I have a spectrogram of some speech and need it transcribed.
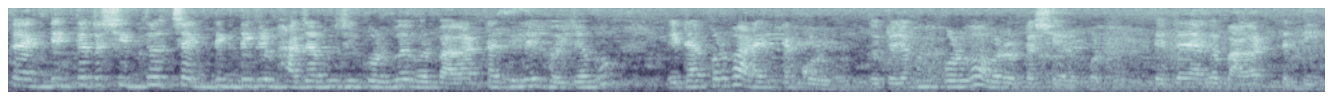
তো একদিক দিয়ে এটা সিদ্ধ হচ্ছে একদিক দেখলে ভাজাভুজি করব এবার বাগারটা দিলেই হয়ে যাব। এটা করব আর একটা করব। তো এটা যখন করব আবার ওটা শেয়ার করব। তো এটা আগে বাগারটা দিই।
